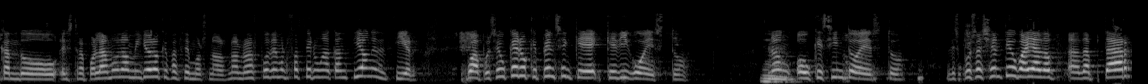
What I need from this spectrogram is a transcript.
cando extrapolamos ao mellor o que facemos nós, non? Nós podemos facer unha canción e dicir, "Buah, pois eu quero que pensen que que digo isto." Mm. Non, ou que sinto isto. Despois a xente o vai adaptar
